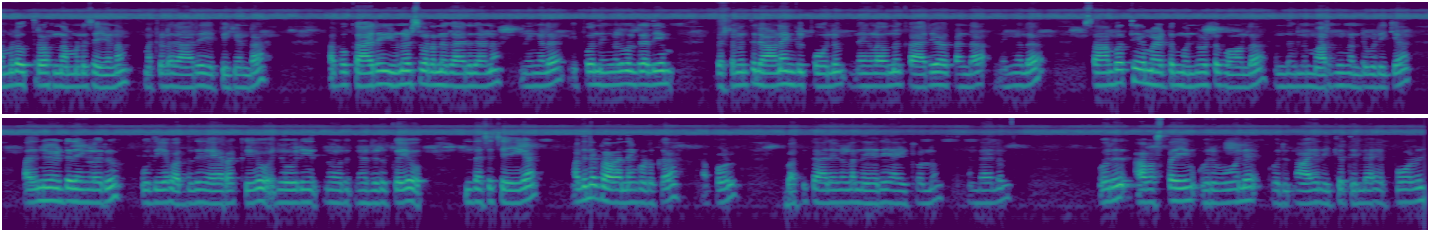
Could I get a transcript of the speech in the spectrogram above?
നമ്മുടെ ഉത്തരവാദിത്വം നമ്മൾ ചെയ്യണം. മറ്റുള്ളവരെ ആരെ ഏൽപ്പിക്കേണ്ട. അപ്പോൾ കാര്യം യൂണിവേഴ്സ് പറയുന്ന കാര്യമാണ് നിങ്ങൾ ഇപ്പോൾ നിങ്ങൾ വളരെയധികം വിഷമത്തിലാണെങ്കിൽ പോലും നിങ്ങളതൊന്നും കാര്യമാക്കണ്ട. നിങ്ങൾ സാമ്പത്തികമായിട്ട് മുന്നോട്ട് പോകാനുള്ള എന്തെങ്കിലും മാർഗം കണ്ടുപിടിക്കുക. അതിനുവേണ്ടി നിങ്ങളൊരു പുതിയ പദ്ധതി ഇറക്കുകയോ ജോലി നേടിയെടുക്കുകയോ എന്താ വെച്ചാൽ ചെയ്യുക. അതിന് പ്രാധാന്യം കൊടുക്കുക. അപ്പോൾ ബാക്കി കാര്യങ്ങളെല്ലാം നേരെ ആയിക്കൊള്ളും എന്തായാലും ഒരു അവസ്ഥയും ഒരുപോലെ ഒരു ആയി നിൽക്കത്തില്ല. എപ്പോഴും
